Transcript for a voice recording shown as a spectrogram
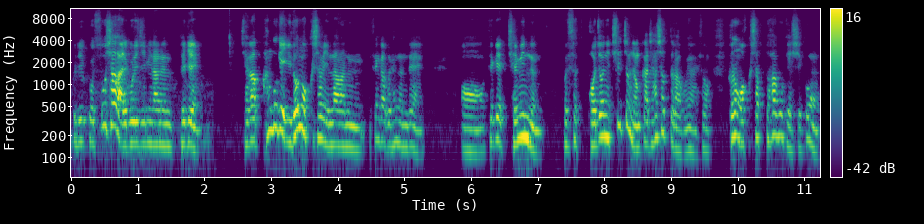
그리고 Social Algorithm이라는 되게 제가 한국에 이런 워크숍이 있나라는 생각을 했는데 어 되게 재밌는 벌써 버전이 7.0까지 하셨더라고요. 그래서 그런 워크숍도 하고 계시고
